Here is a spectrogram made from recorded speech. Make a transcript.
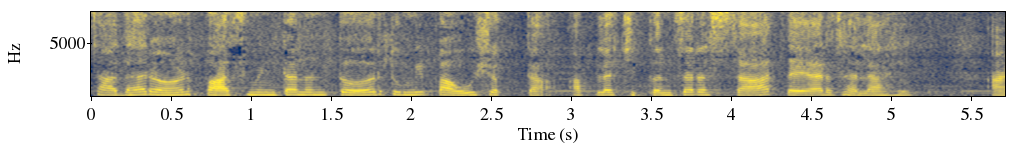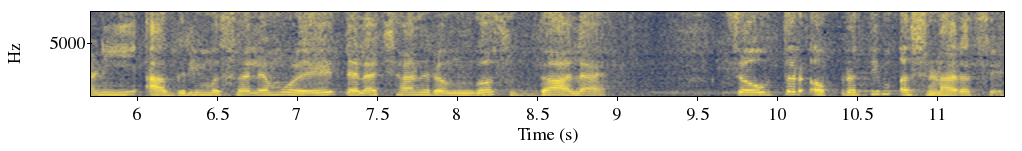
साधारण पाच मिनिटानंतर तुम्ही पाहू शकता. आपला चिकनचा रस्सा तयार झाला आहे आणि आगरी मसाल्यामुळे त्याला छान रंगसुद्धा आला आहे चव तर अप्रतिम असणारच आहे.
